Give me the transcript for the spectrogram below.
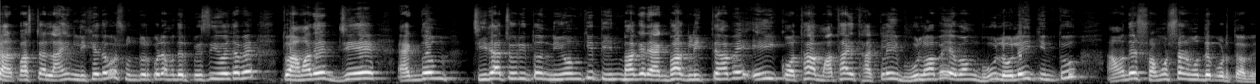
চার পাঁচটা লাইন লিখে দেবো, সুন্দর করে আমাদের পেশি হয়ে যাবে। তো আমাদের যে একদম চিরাচরিত নিয়ম কি তিন ভাগের এক ভাগ লিখতে হবে? এই কথা মাথায় থাকলেই ভুল হবে এবং ভুল হলেই কিন্তু আমাদের সমস্যার মধ্যে পড়তে হবে।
